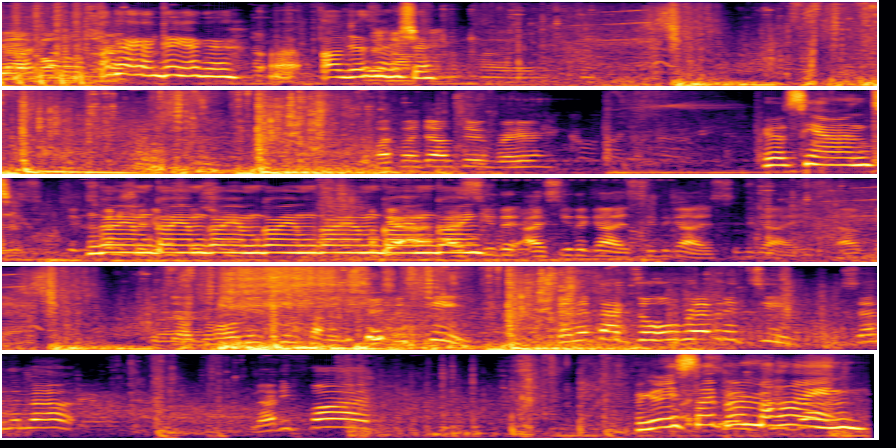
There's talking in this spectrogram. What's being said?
Yeah, lifeline on Okay, okay, okay. Uh, I'll do the finisher. Lifeline down too, right here. Good hand. Just I'm going, I'm going, I'm going. I'm going, I'm going, I'm going, I'm I- I see going. the, I see the guy, see the guy, see the guy. He's out there. It's a, it's a whole new team coming. It's this team. Send it back to the whole Revenant team. Send them out. 95. We're getting sniped from behind.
